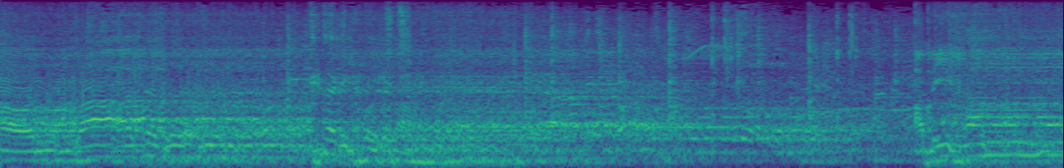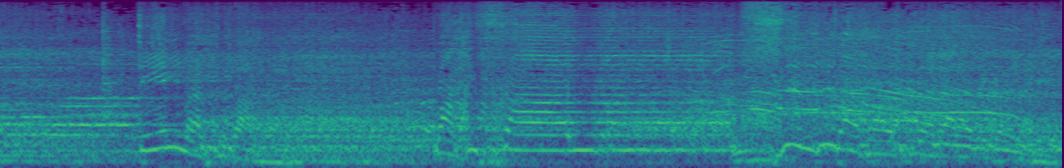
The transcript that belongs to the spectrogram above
اور باعدد کھڑے ہو جائیں۔ ابھی ہم تین مرتبہ پاکستان زندہ باد کا نعرہ نکالیں گے۔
